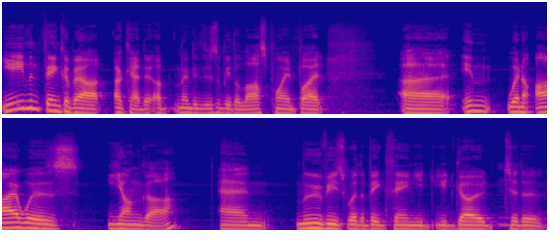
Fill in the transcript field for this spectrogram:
you even think about okay, the, uh, maybe this will be the last point, but uh, in when I was younger and movies were the big thing, you'd, you'd go mm. to the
